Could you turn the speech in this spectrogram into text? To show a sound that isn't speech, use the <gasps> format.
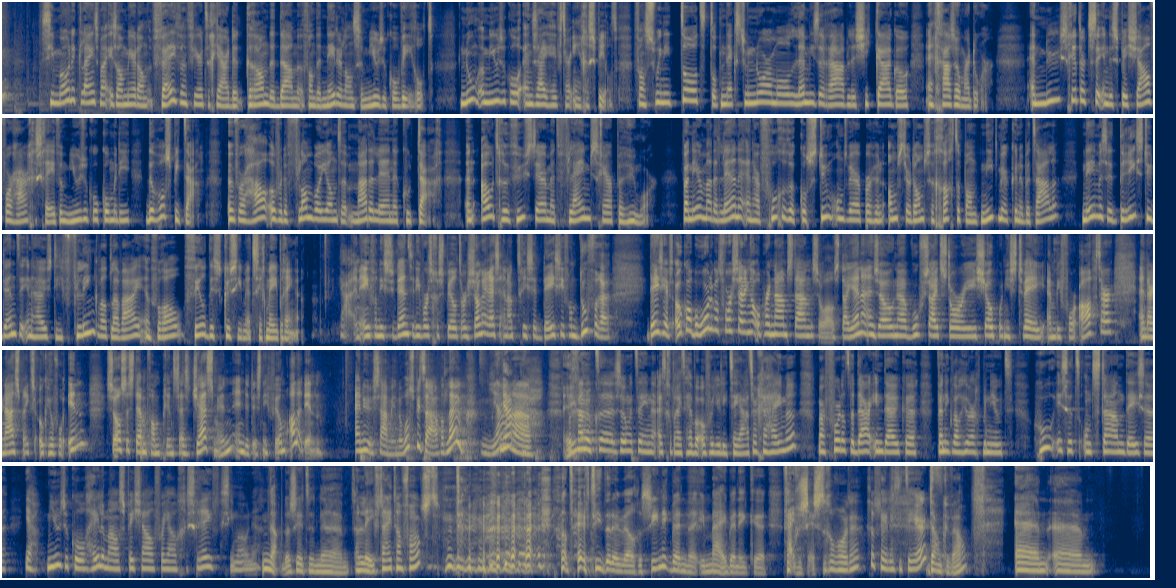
Simone Kleinsma is al meer dan 45 jaar de grande dame van de Nederlandse musicalwereld. Noem een musical en zij heeft erin gespeeld. Van Sweeney Todd tot Next to Normal, Les Miserables, Chicago en ga zo maar door. En nu schittert ze in de speciaal voor haar geschreven musical comedy De Hospita. Een verhaal over de flamboyante Madeleine Coutard, een oud revuester met vlijmscherpe humor. Wanneer Madeleine en haar vroegere kostuumontwerper hun Amsterdamse grachtenpand niet meer kunnen betalen, nemen ze drie studenten in huis die flink wat lawaai en vooral veel discussie met zich meebrengen. Ja, en een van die studenten die wordt gespeeld door zangeres en actrice Daisy van Doeveren. Daisy heeft ook al behoorlijk wat voorstellingen op haar naam staan, zoals Diana en Zonen, Wolfside Story, Showponies 2 en Before After. En daarna spreekt ze ook heel veel in, zoals de stem van prinses Jasmine in de Disney-film Aladdin. En nu dus samen in de hospita. Wat leuk. Ja. We gaan het uh, zo meteen uitgebreid hebben over jullie theatergeheimen. Maar voordat we daarin duiken, ben ik wel heel erg benieuwd. Hoe is het ontstaan, deze ja, musical, helemaal speciaal voor jou geschreven, Simone? Nou, daar zit een, uh, een leeftijd aan vast. <laughs> dat heeft iedereen wel gezien. Ik ben, uh, in mei ben ik uh, 65 geworden. Gefeliciteerd. Dank u wel. En ehm,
